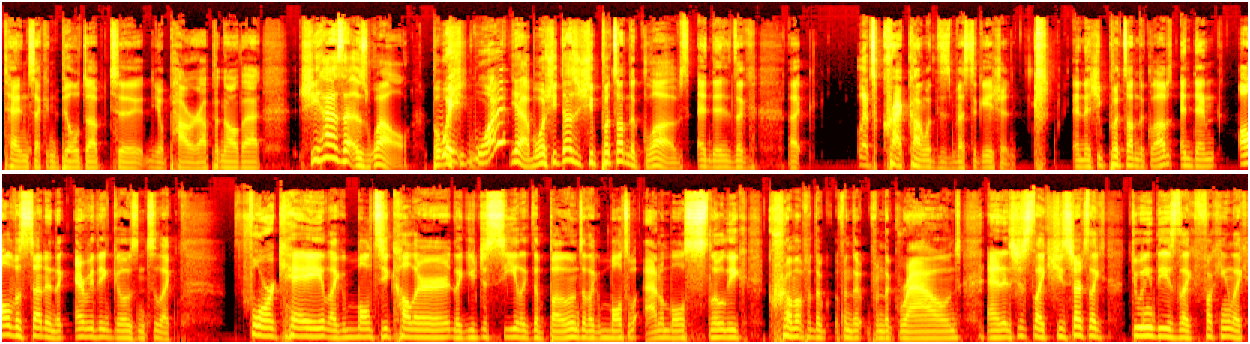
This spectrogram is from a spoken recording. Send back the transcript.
10 second build up to you know power up and all that. She has that as well. But what Wait, she, what? yeah, but what she does is she puts on the gloves and then it's like, like let's crack on with this investigation. And then she puts on the gloves, and then all of a sudden, like everything goes into like 4K, like multicolored. Like you just see like the bones of like multiple animals slowly crumb up from the from the from the ground, and it's just like she starts like doing these like fucking like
